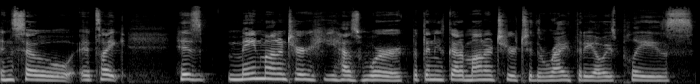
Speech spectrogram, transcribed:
and so it's like his main monitor. He has work, but then he's got a monitor to the right that he always plays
